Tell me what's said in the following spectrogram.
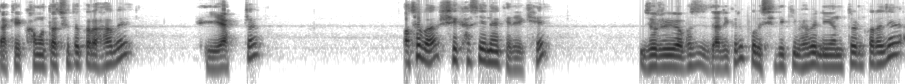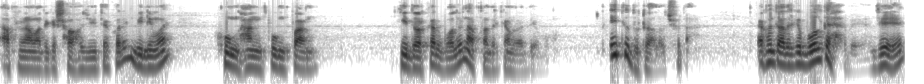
তাকে ক্ষমতাচ্যুত করা হবে, এই একটা। অথবা শেখ হাসিনাকে রেখে জরুরি অবস্থা জারি করে পরিস্থিতি কীভাবে নিয়ন্ত্রণ করা যায়, আপনারা আমাদেরকে সহযোগিতা করেন বিনিময়। হুং হাং পুং পাং। কি দরকার বলেন, আপনাদেরকে আমরা দেব। এই তো দুটো আলোচনা। এখন তাদেরকে বলতে হবে যে,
